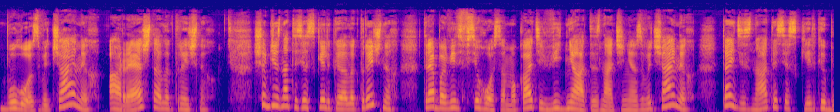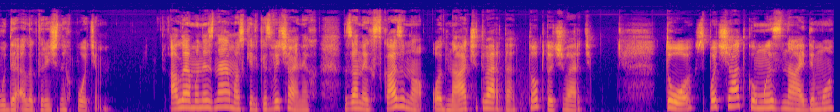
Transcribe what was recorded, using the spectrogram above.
було звичайних, а решта електричних. Щоб дізнатися, скільки електричних, треба від всього самокатів відняти значення звичайних та й дізнатися, скільки буде електричних потім. Але ми не знаємо, скільки звичайних. За них сказано одна четверта, тобто чверть. То спочатку ми знайдемо,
